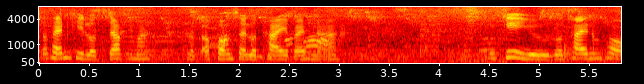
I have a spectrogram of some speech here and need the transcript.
ก็แพนขี่รถจักรมา แล้วก็เอาของใส่รถไทยไปนะวิกกี้อยู่รถไทยน้ำพอ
